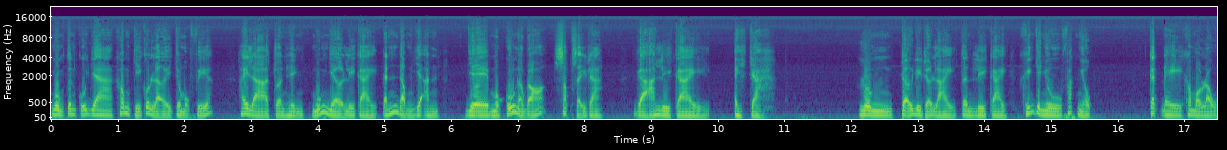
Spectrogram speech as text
Nguồn tin của gia không chỉ có lợi cho một phía, hay là truyền hình muốn nhờ ly cai đánh động với anh về một cú nào đó sắp xảy ra. Gã ly cai... Ây chà! Luân trở đi trở lại tên ly cai khiến cho Nhu phát nhột. Cách đây không bao lâu,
